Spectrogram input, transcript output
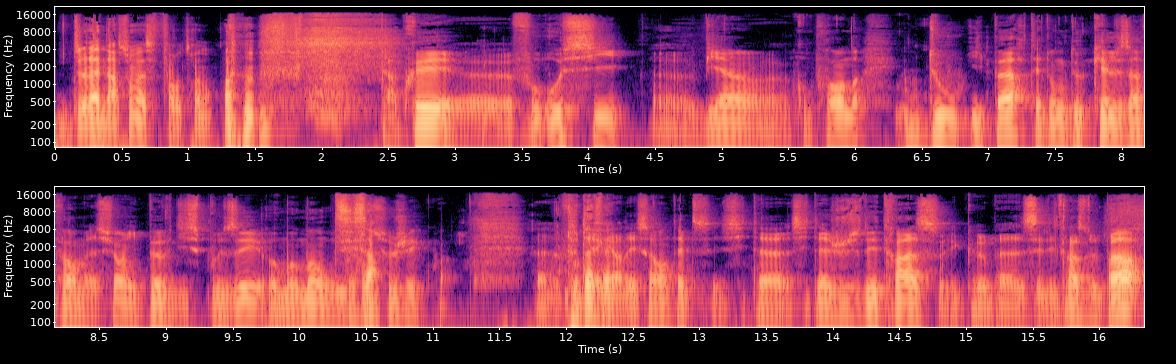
de la narration va se faire autrement. Après, euh, faut aussi bien comprendre d'où ils partent et donc de quelles informations ils peuvent disposer au moment où ils font ce jet. Quoi. Euh, faut tout à fait. garder ça en tête. Si t'as si as juste des traces et que bah, c'est des traces de pas,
